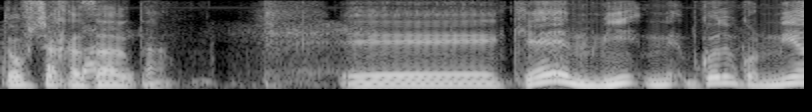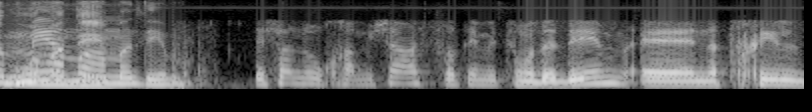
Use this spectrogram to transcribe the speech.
טוב שחזרת. אה, כן, מי, קודם כל, מי המועמדים? מי המועמדים? יש לנו חמישה סרטים מתמודדים, אה, נתחיל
